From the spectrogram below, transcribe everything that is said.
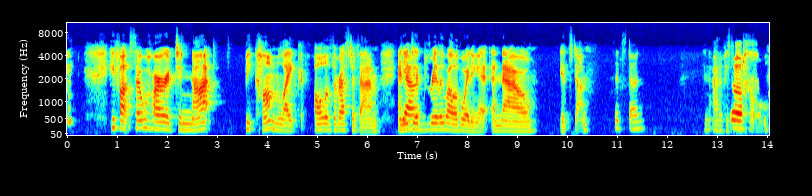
he fought so hard to not become like all of the rest of them, and Yeah. he did really well avoiding it, and now it's done It's done. and out of his Ugh. control.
